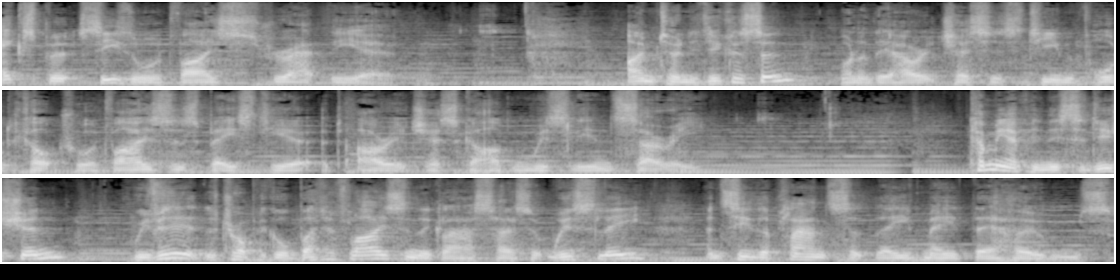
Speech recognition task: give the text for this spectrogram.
expert seasonal advice throughout the year. I'm Tony Dickerson, one of the RHS's team of horticultural advisors based here at RHS Garden Wisley in Surrey. Coming up in this edition, we visit the tropical butterflies in the glasshouse at Wisley and see the plants that they've made their homes.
